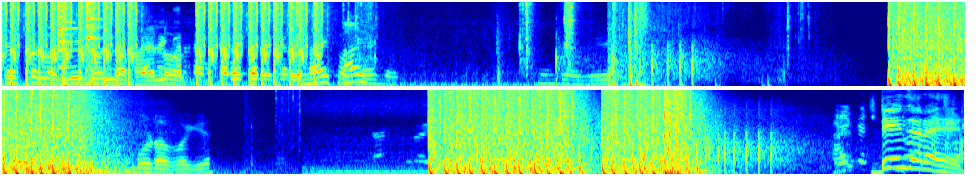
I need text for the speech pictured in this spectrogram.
चेक कर लो बी बोल रहा भाई लोग करे करे करे नाइस Nice. मूड ऑफ़ हो गया डेंजर अहेड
